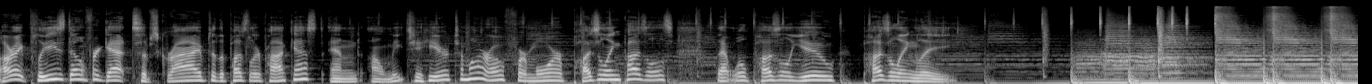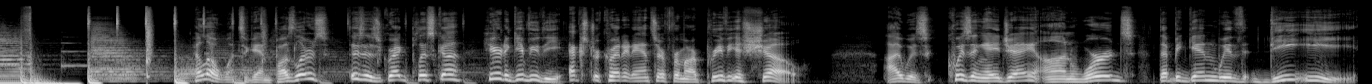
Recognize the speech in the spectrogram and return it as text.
All right, please don't forget subscribe to the Puzzler podcast and I'll meet you here tomorrow for more puzzling puzzles that will puzzle you puzzlingly. Hello, once again, puzzlers. This is Greg Pliska, here to give you the extra credit answer from our previous show. I was quizzing AJ on words that begin with DE,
